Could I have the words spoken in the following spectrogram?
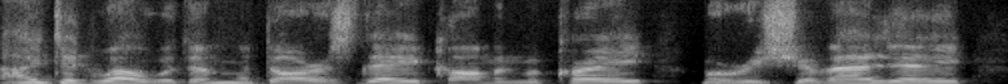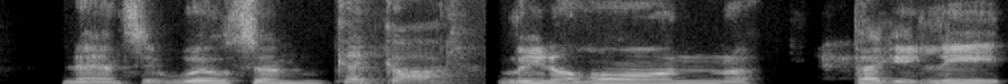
I did well with them. Doris Day, Carmen McRae, Maurice Chevalier, Nancy Wilson, Good God. Lena Horne, Peggy Lee.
